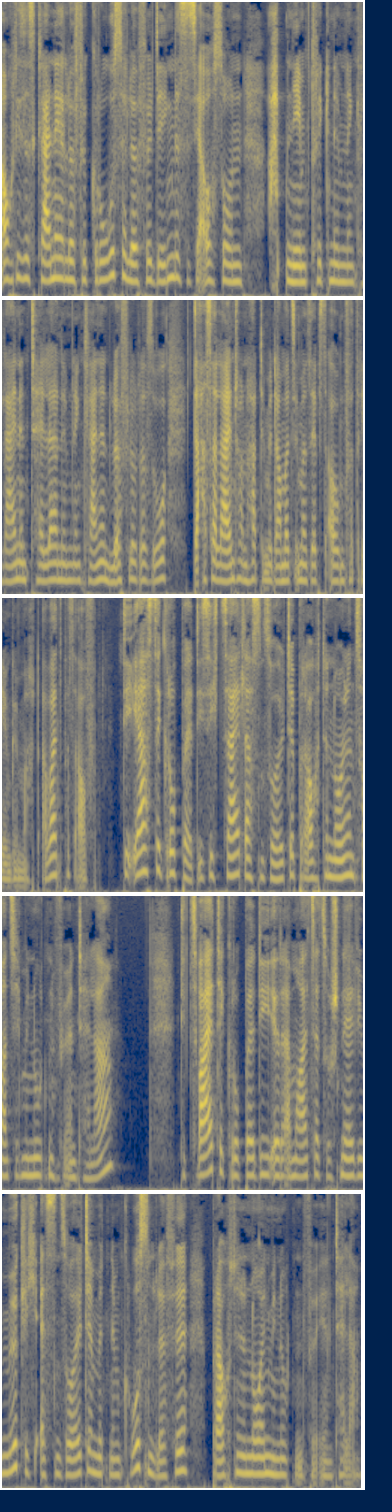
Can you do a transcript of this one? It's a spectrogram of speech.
auch dieses kleine Löffel, große Löffel Ding, das ist ja auch so ein Abnehmtrick, nimm einen kleinen Teller, nimm einen kleinen Löffel oder so. Das allein schon hatte mir damals immer selbst Augenverdrehung gemacht. Aber jetzt pass auf. Die erste Gruppe, die sich Zeit lassen sollte, brauchte 29 Minuten für einen Teller. Die zweite Gruppe, die ihre Mahlzeit so schnell wie möglich essen sollte, mit einem großen Löffel, brauchte nur neun Minuten für ihren Teller.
